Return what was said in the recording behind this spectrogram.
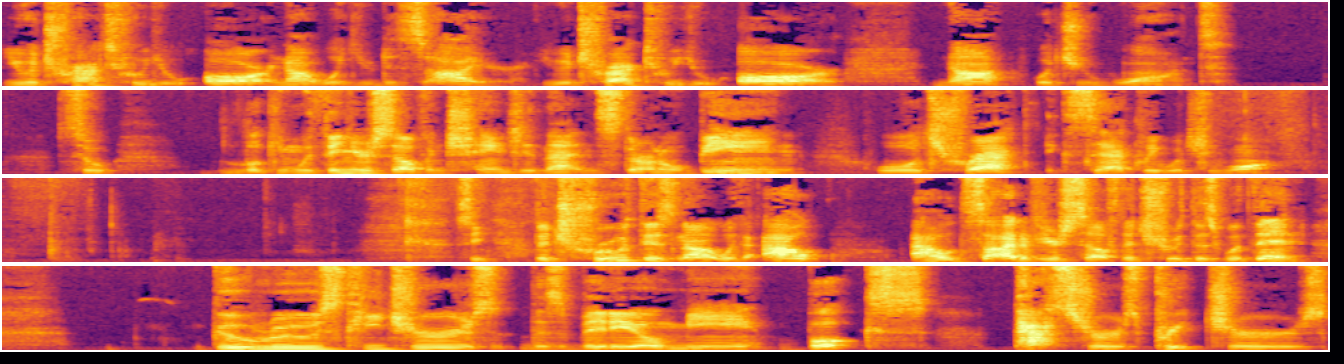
you attract who you are, not what you desire. You attract who you are, not what you want. So, looking within yourself and changing that external being will attract exactly what you want. See, the truth is not without outside of yourself, the truth is within. gurus, teachers, this video, me, books, pastors, preachers,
